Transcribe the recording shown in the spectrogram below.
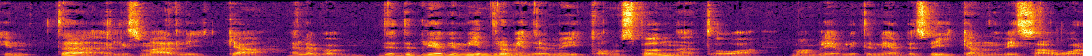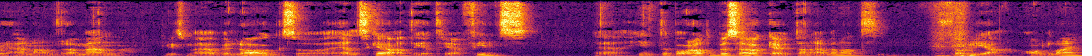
inte liksom är lika, eller det, det, blev ju mindre och mindre mytomspunnet och man blev lite mer besviken vissa år än andra. Men liksom överlag så älskar jag att E3 finns. Eh, inte bara att besöka utan även att följa online.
